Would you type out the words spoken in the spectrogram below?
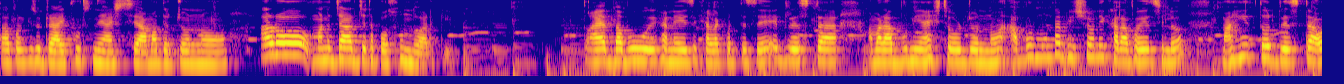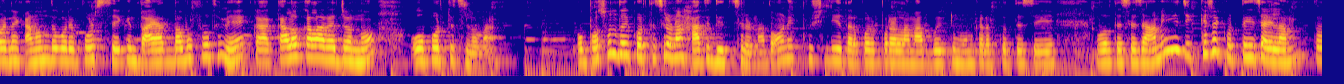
তারপর কিছু ড্রাই ফ্রুটস নিয়ে আসছে আমাদের জন্য, আরও মানে যার যেটা পছন্দ আর কি। তো আয়াত বাবু এখানে এই যে খেলা করতেছে, এই ড্রেসটা আমার আব্বু নিয়ে আসছে ওর জন্য। আব্বুর মনটা ভীষণই খারাপ হয়েছিল। মাহির তো ড্রেসটা অনেক আনন্দ করে পরছে, কিন্তু আয়াত বাবু প্রথমে কালো কালারের জন্য ও পরতেছিল না। ও পছন্দই করতেছিল না হাতে দিচ্ছিল না। তো অনেক ফুসলিয়ে তারপর পড়ালাম, আব্বু একটু মন খারাপ করতেছে, বলতেছে যে আমি জিজ্ঞাসা করতেই চাইলাম। তো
